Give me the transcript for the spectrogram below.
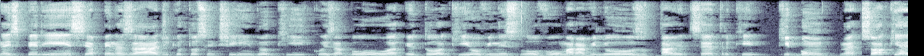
na experiência apenas ah, de que eu estou sentindo aqui coisa boa, eu estou aqui ouvindo esse louvor maravilhoso, tal, etc. Que, que bom, né? Só que a,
